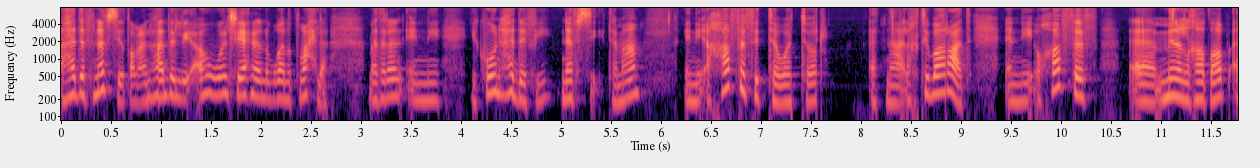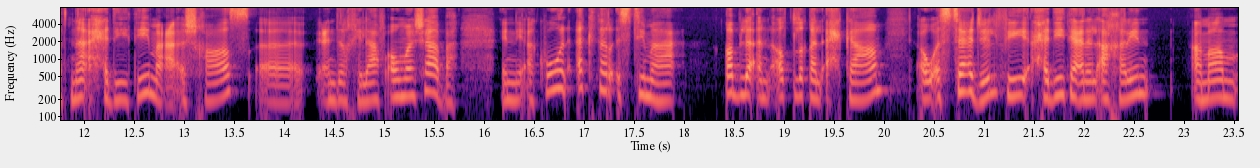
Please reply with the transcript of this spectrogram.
هدف نفسي. طبعا هذا اللي أول شيء إحنا نبغى نطمح له. مثلا إني يكون هدفي نفسي تمام؟ إني أخفف التوتر أثناء الاختبارات. أني أخفف من الغضب أثناء حديثي مع أشخاص عند الخلاف أو ما شابه. أني أكون أكثر استماع قبل أن أطلق الأحكام أو أستعجل في حديثي عن الآخرين أمام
